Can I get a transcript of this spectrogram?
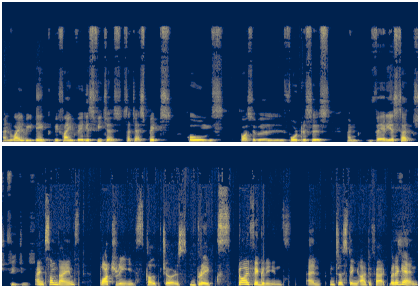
And while we dig, we find various features such as pits, homes, possible fortresses, and various such features. And sometimes pottery, sculptures, bricks, toy figurines, and interesting artifacts. But again,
